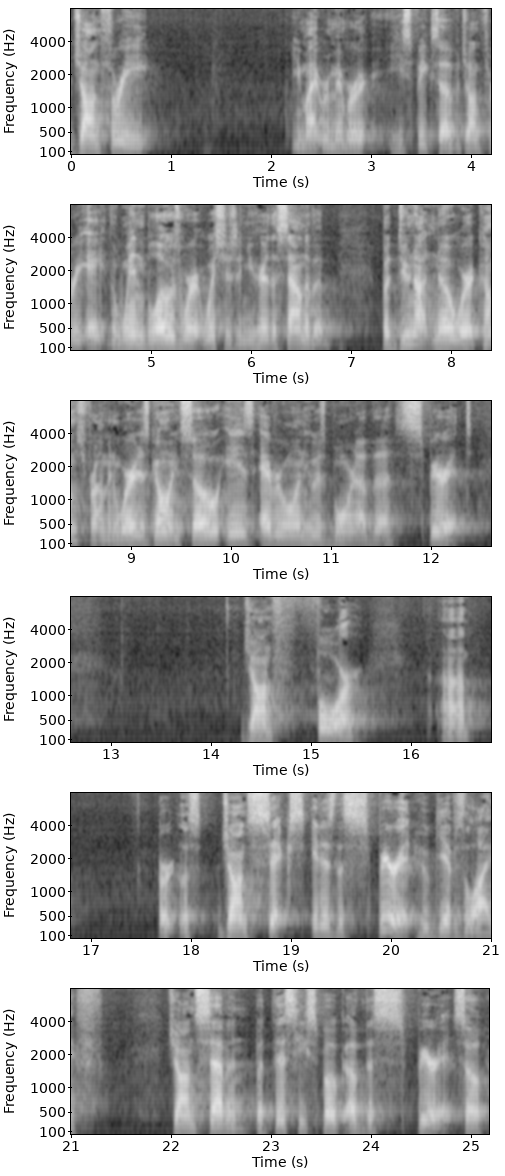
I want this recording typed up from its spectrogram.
John 3, you might remember, he speaks of John 3 8. The wind blows where it wishes, and you hear the sound of it, but do not know where it comes from and where it is going. So is everyone who is born of the Spirit. John 4, uh, or John 6, it is the Spirit who gives life. John 7, but this he spoke of the Spirit. So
